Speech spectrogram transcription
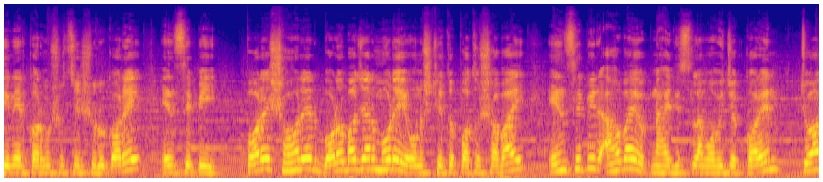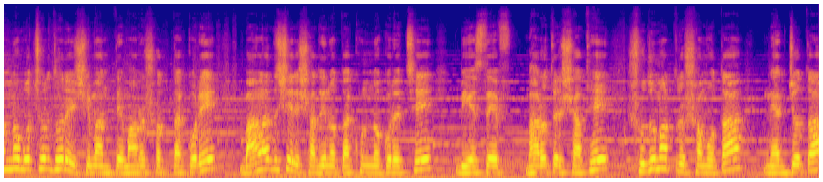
দিনের কর্মসূচি শুরু করে এনসিপি। পরে শহরের বড়বাজার মোড়ে অনুষ্ঠিত পথসভায় এনসিপির আহ্বায়ক নাহিদ ইসলাম অভিযোগ করেন, চুয়ান্ন বছর ধরে সীমান্তে মানুষ হত্যা করে বাংলাদেশের স্বাধীনতা ক্ষুণ্ণ করেছে বিএসএফ। ভারতের সাথে শুধুমাত্র সমতা, ন্যায্যতা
